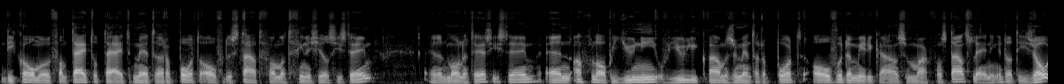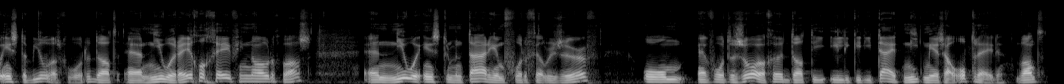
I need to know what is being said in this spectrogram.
Die komen van tijd tot tijd met een rapport over de staat van het financieel systeem en het monetair systeem. En afgelopen juni of juli kwamen ze met een rapport over de Amerikaanse markt van staatsleningen. Dat die zo instabiel was geworden dat er nieuwe regelgeving nodig was. En nieuwe instrumentarium voor de Federal Reserve. Om ervoor te zorgen dat die illiquiditeit niet meer zou optreden. Want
